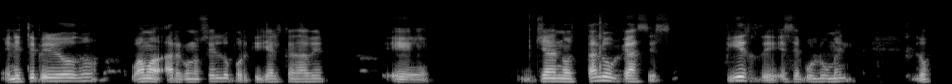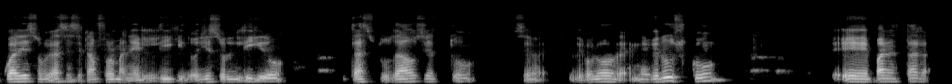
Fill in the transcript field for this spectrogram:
En este periodo vamos a reconocerlo porque ya el cadáver eh, ya no está los gases, pierde ese volumen, los cuales esos gases se transforman en líquido y esos líquidos trasudado, ¿cierto? De color negruzco, eh, van a estar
